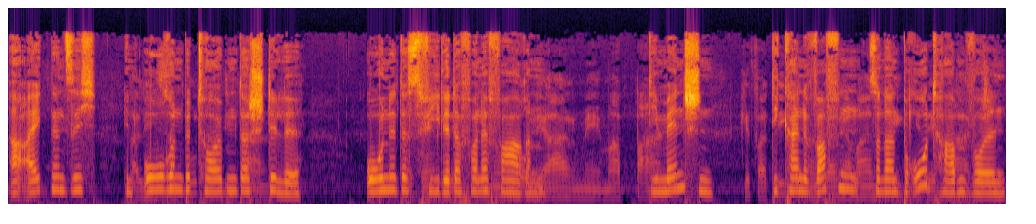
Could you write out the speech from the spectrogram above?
ereignen sich in ohrenbetäubender Stille, ohne dass viele davon erfahren. Die Menschen, die keine Waffen, sondern Brot haben wollen,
